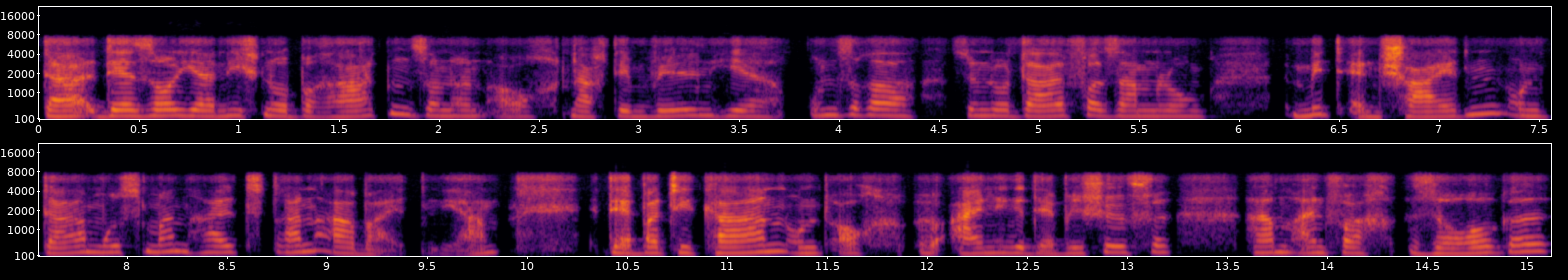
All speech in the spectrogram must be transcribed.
Da, der soll ja nicht nur beraten, sondern auch nach dem Willen hier unserer Synodalversammlung mitentscheiden. Und da muss man halt dran arbeiten. Ja. Der Vatikan und auch äh, einige der Bischöfe haben einfach Sorge,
